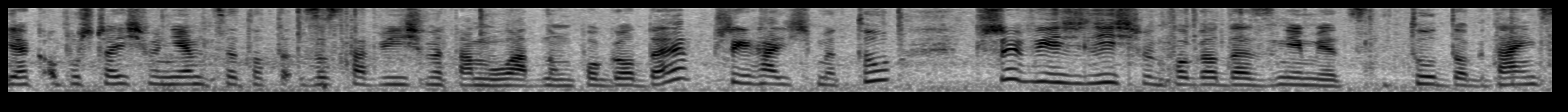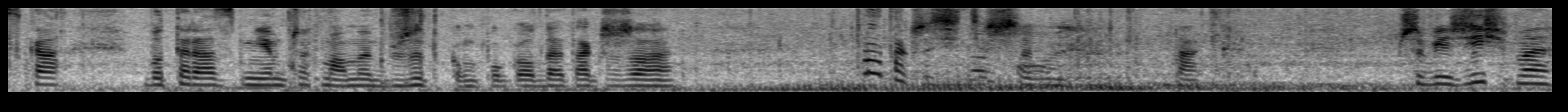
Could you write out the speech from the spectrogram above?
jak opuszczaliśmy Niemcy, to zostawiliśmy tam ładną pogodę. Przyjechaliśmy tu, przywieźliśmy pogodę z Niemiec tu do Gdańska, bo teraz w Niemczech mamy brzydką pogodę, także no także się cieszymy. Tak. Przywieźliśmy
